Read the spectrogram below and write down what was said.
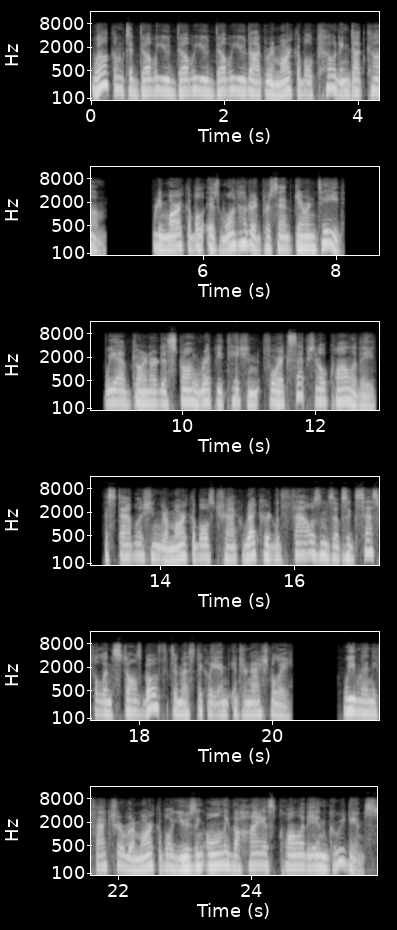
Welcome to www.remarkablecoating.com. Remarkable is 100% guaranteed. We have garnered a strong reputation for exceptional quality, establishing Remarkable's track record with thousands of successful installs both domestically and internationally. We manufacture Remarkable using only the highest quality ingredients,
